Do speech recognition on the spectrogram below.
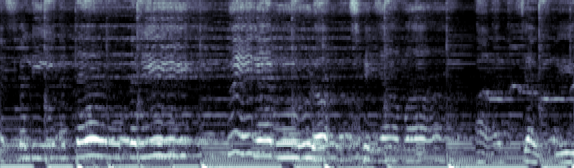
စ်ပလီအသေးပလီတွေ့ခဲ့ဘူးတော့ချစ်ရမှာအကြောက်သည်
